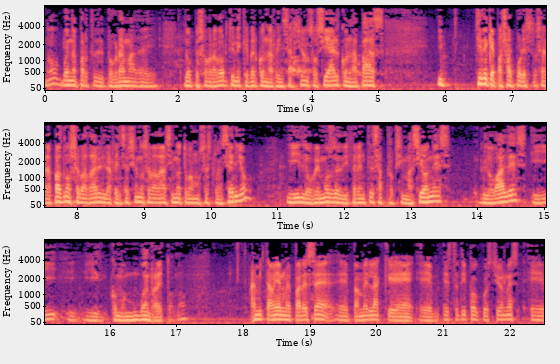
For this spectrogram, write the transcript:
¿no? Buena parte del programa de López Obrador tiene que ver con la reinserción social, con la paz y tiene que pasar por esto, o sea, la paz no se va a dar y la reinserción no se va a dar si no tomamos esto en serio y lo vemos de diferentes aproximaciones globales y, como un buen reto, ¿no? A mí también me parece, eh, Pamela, que eh, este tipo de cuestiones eh,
